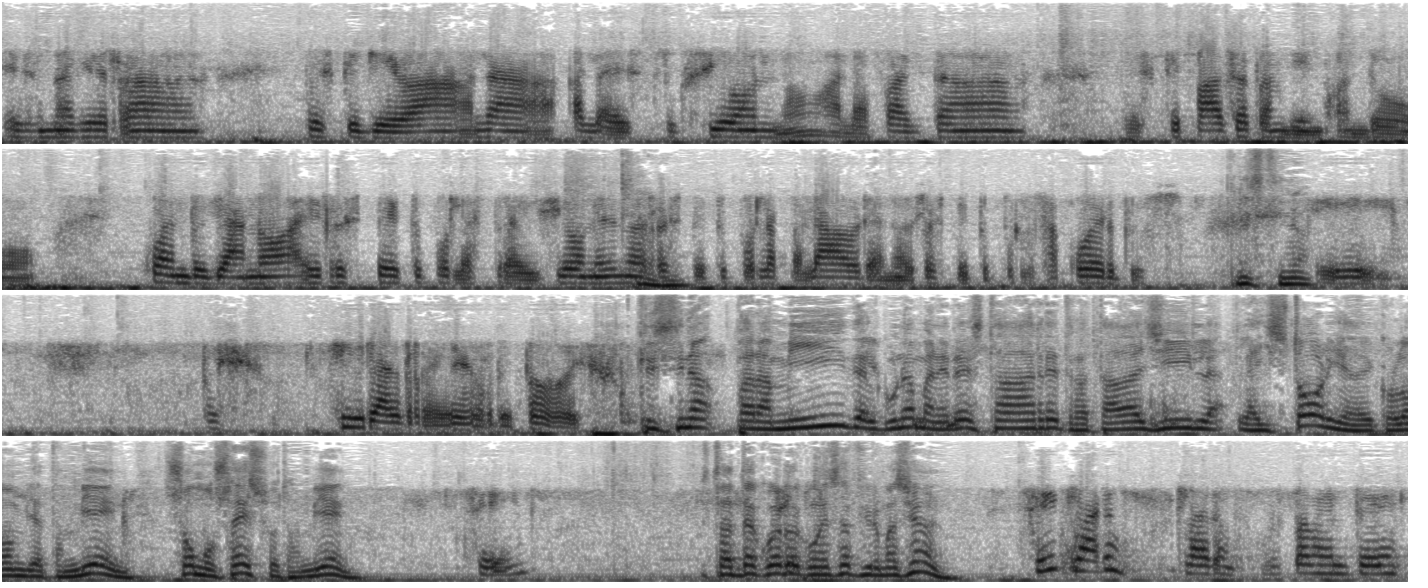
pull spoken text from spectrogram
es una guerra pues que lleva a la, a la destrucción, ¿no? A la falta, pues que pasa también cuando cuando ya no hay respeto por las tradiciones, no hay respeto por la palabra, no hay respeto por los acuerdos, Cristina. eh, pues gira alrededor de todo eso. Cristina, para mí de alguna manera está retratada allí la, la historia de Colombia también. Somos eso también. Sí, ¿Estás de acuerdo con esa afirmación? Sí, claro, claro, justamente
